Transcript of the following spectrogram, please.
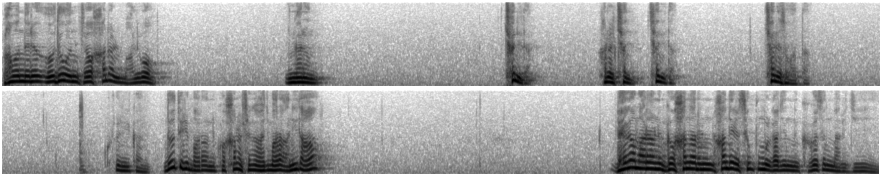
밤하늘에 어두운 저 하늘 말고 인간은 천이다. 하늘 천, 천이다. 천에서 왔다. 그러니까 너들이 말하는 그 하늘 생각하지 마라 아니다. 내가 말하는 그 하늘은 하늘의 성품을 가진 그것은 말이지.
